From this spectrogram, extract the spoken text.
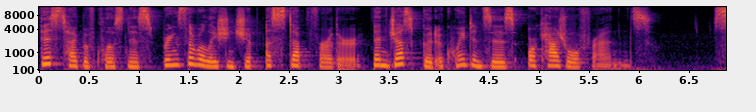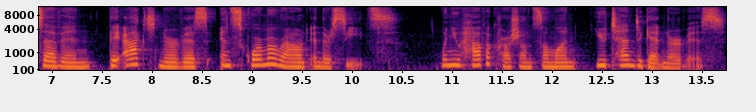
This type of closeness brings the relationship a step further than just good acquaintances or casual friends. 7. They act nervous and squirm around in their seats. When you have a crush on someone, you tend to get nervous.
